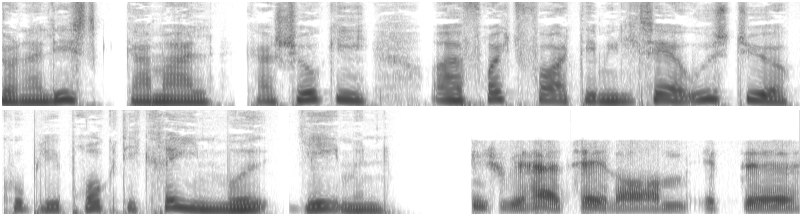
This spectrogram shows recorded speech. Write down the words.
journalist Gamal Khashoggi og af frygt for, at det militære udstyr kunne blive brugt i krigen mod Yemen. Jeg synes, vi her taler om et, øh,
